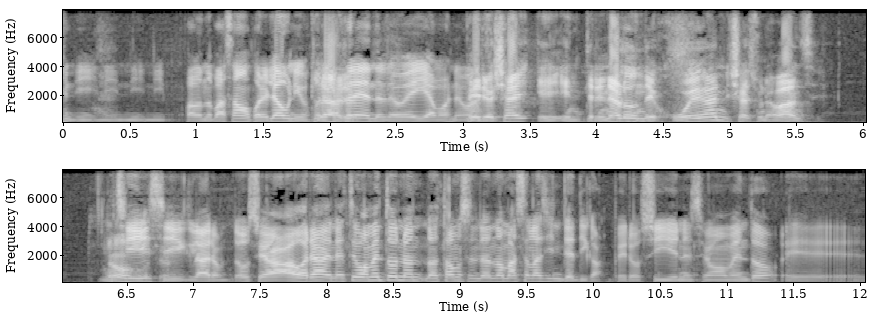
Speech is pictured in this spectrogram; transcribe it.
ni, ni, ni- ni- cuando pasamos por el ómnibus, por Claro. el frente lo veíamos nomás. Pero ya eh, entrenar donde juegan ya es un avance. ¿no? Sí, O sea, sí, claro. O sea, ahora en este momento no, no estamos entrando más en la sintética, pero sí en ese momento, eh,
